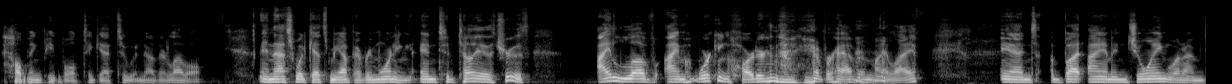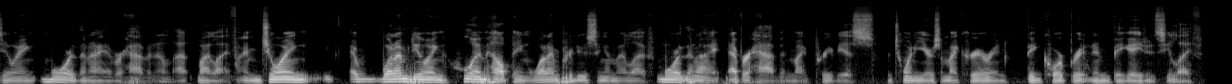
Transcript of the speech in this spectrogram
helping people to get to another level. And that's what gets me up every morning. And to tell you the truth, I love, I'm working harder than I ever have in my life. And, but I am enjoying what I'm doing more than I ever have in my life. I'm enjoying what I'm doing, who I'm helping, what I'm producing in my life more than I ever have in my previous 20 years of my career in big corporate and big agency life.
